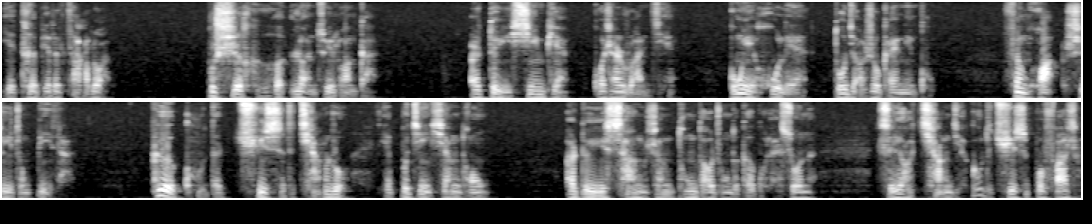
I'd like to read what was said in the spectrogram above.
也特别的杂乱，不适合乱追乱赶。而对于芯片、国产软件、工业互联、独角兽概念股，分化是一种必然。个股的趋势的强弱也不尽相同。而对于上升通道中的个股来说呢，只要强结构的趋势不发生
